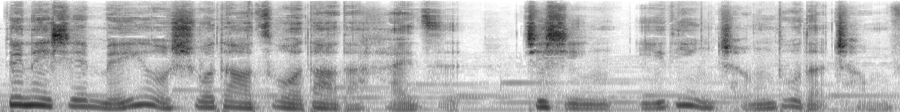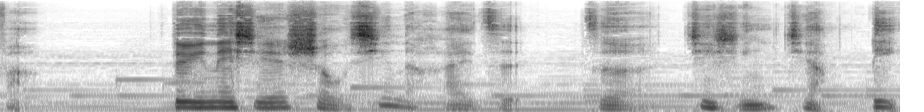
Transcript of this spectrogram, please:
对那些没有说到做到的孩子进行一定程度的惩罚，对于那些守信的孩子则进行奖励。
